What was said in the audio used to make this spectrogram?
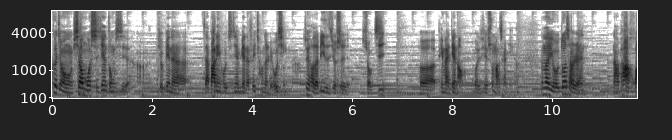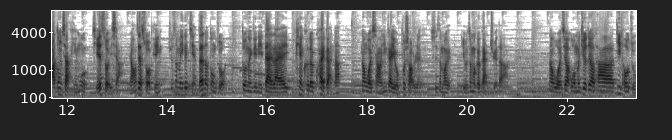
各种消磨时间的东西啊，就变得在八零后之间变得非常的流行。最好的例子就是手机。和平板电脑或者一些数码产品啊，那么有多少人，哪怕滑动下屏幕解锁一下，然后再锁屏，就这么一个简单的动作，都能给你带来片刻的快感呢？那我想应该有不少人是这么有这么个感觉的啊。那我叫我们就叫他低头族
